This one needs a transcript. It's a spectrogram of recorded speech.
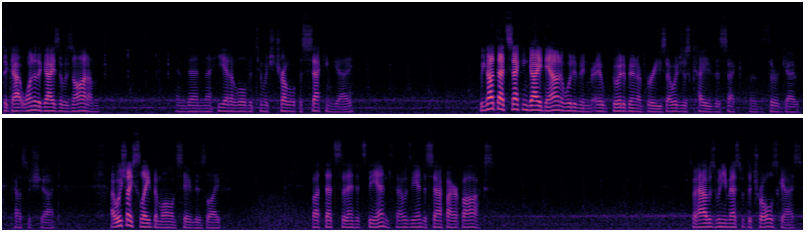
the guy, one of the guys that was on him. And then uh, he had a little bit too much trouble with the second guy. If we got that second guy down, it would have been it would have been a breeze. I would have just kited the sec the third guy with concussive shot. I wish I slayed them all and saved his life. But that's the that's the end. That was the end of Sapphire Fox. That's what happens when you mess with the trolls, guys.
